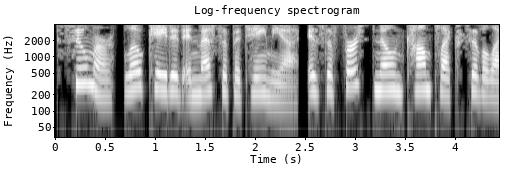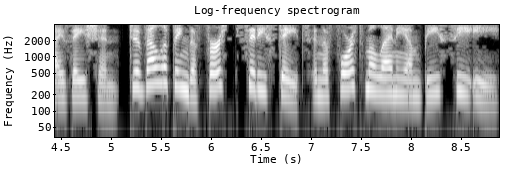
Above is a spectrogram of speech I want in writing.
Sumer, located in Mesopotamia, is the first known complex civilization, developing the first city-states in the 4th millennium BCE.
